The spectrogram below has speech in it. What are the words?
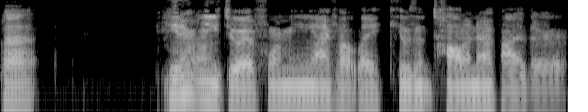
but he didn't really do it for me. I felt like he wasn't tall enough either.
